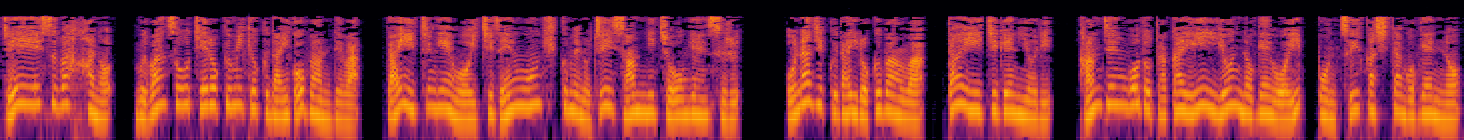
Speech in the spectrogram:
J.S. バッハの無伴奏チェロ組曲第5番では、第1弦を1全音低めの G3 に調弦する。同じく第6番は、第1弦より完全5度高い E4 の弦を1本追加した5弦の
